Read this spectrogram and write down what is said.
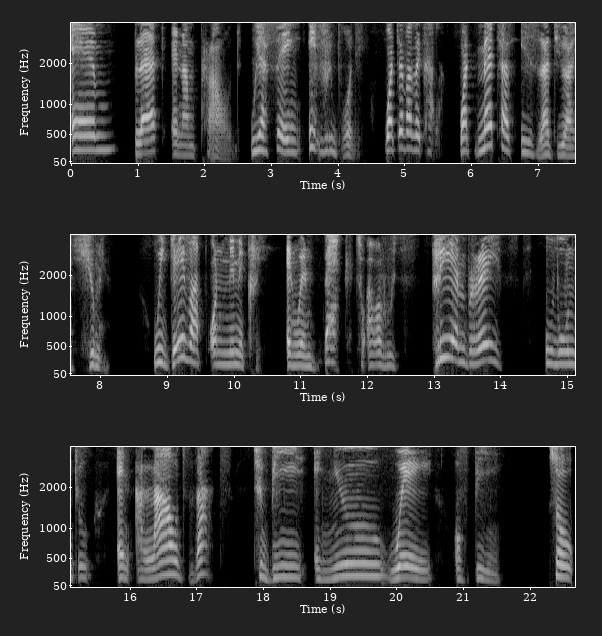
am black and I'm proud, we are saying everybody, whatever the color, what matters is that you are human. We gave up on mimicry and went back to our roots, re embraced Ubuntu, and allowed that to be a new way of being. So,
